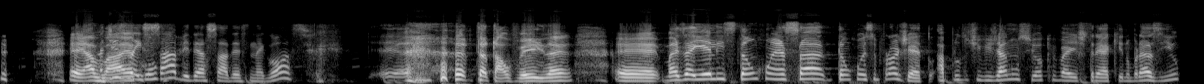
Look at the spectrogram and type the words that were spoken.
é, a, a. Disney sabe dessa, desse negócio? É, tá, talvez, né? É, mas aí eles estão com essa, estão com esse projeto. A Pluto TV já anunciou que vai estrear aqui no Brasil.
